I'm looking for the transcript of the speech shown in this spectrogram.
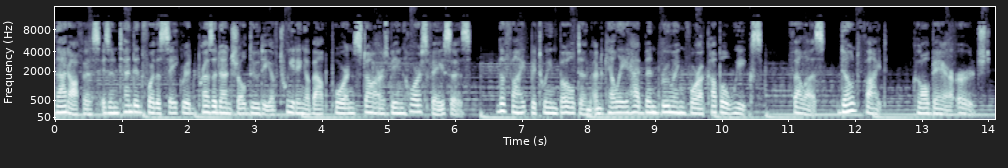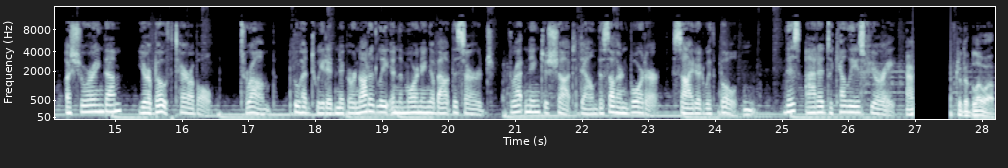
That office is intended for the sacred presidential duty of tweeting about porn stars being horse faces. The fight between Bolton and Kelly had been brewing for a couple weeks. Fellas, don't fight. Colbert urged assuring them, you're both terrible. Trump, who had tweeted knicker-knottedly in the morning about the surge, threatening to shut down the southern border, sided with Bolton. This added to Kelly's fury. After the blowup,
